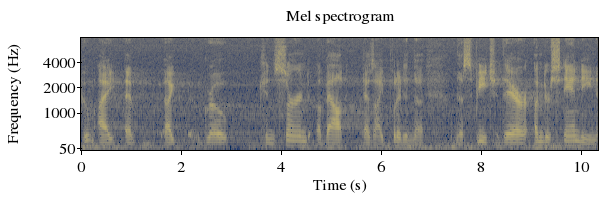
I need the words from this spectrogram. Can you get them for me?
whom I I grow concerned about, as I put it in the the speech, their understanding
